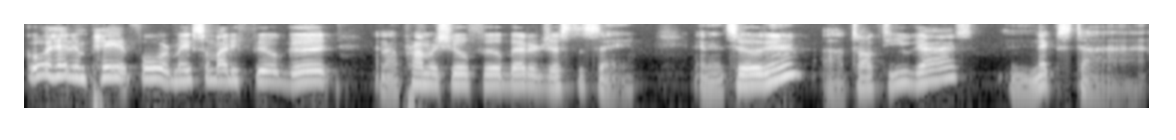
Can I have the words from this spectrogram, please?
Go ahead and pay it forward, make somebody feel good, and I promise you'll feel better just the same. And until then, I'll talk to you guys next time.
